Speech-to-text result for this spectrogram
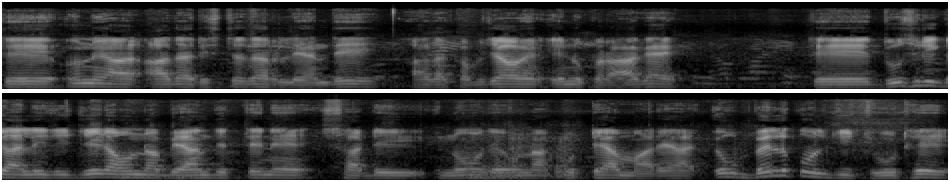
ਤੇ ਉਹਨੇ ਆ- ਆਦਾ ਰਿਸ਼ਤੇਦਾਰ ਲਿਆਂਦੇ ਆਦਾ ਕਬਜ਼ਾ ਇਹਨੂੰ ਕਰਾ ਗਏ। ਤੇ ਦੂਸਰੀ ਗੱਲ ਜੀ ਜਿਹੜਾ ਉਹਨਾਂ ਬਿਆਨ ਦਿੱਤੇ ਨੇ ਸਾਡੀ ਨੂੰਹ ਦੇ ਉਹਨਾਂ ਕੁੱਟਿਆ ਮਾਰਿਆ ਉਹ ਬਿਲਕੁਲ ਜੀ ਝੂਠੇ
